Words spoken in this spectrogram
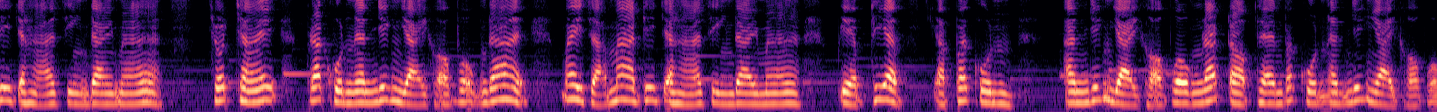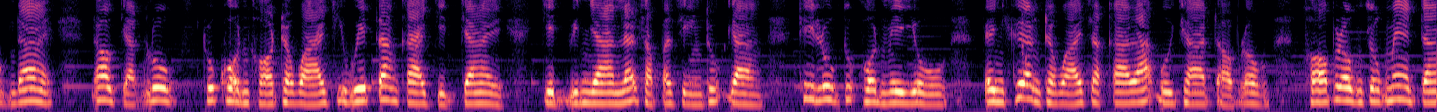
ที่จะหาสิ่งใดมา ชดใช้พระคุณนั้นยิ่งใหญ่ของพระองค์ได้ ไม่สามารถที่จะหาสิ่งใดมา เปรียบเทียบกับพระคุณอันยิ่งใหญ่ของพระองค์และตอบแทนพระคุณอันยิ่งใหญ่ของพระองค์ได้ นอกจากลูกทุกคนขอถวายชีวิตร่างกายจิตใจ จิตวิญญาณและสรรพสิ่งทุกอย่างที่ลูกทุกคนมีอยู่ เป็นเครื่องถวายสักการะบูชาต่อพระองค์ขอพระองค์ทรงเมตตา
